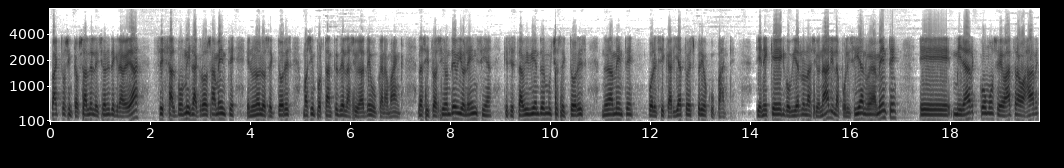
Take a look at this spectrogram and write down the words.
pacto sin causarle lesiones de gravedad, se salvó milagrosamente en uno de los sectores más importantes de la ciudad de Bucaramanga. La situación de violencia que se está viviendo en muchos sectores nuevamente por el sicariato es preocupante. Tiene que el gobierno nacional y la policía nuevamente eh, mirar cómo se va a trabajar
